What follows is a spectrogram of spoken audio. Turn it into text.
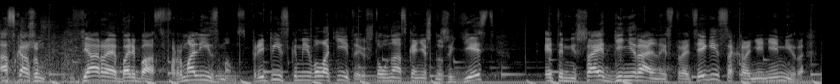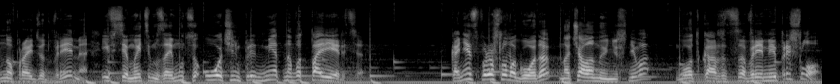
А скажем, ярая борьба с формализмом, с приписками и волокитой, что у нас, конечно же, есть, это мешает генеральной стратегии сохранения мира. Но пройдет время, и всем этим займутся очень предметно, вот поверьте. Конец прошлого года, начало нынешнего, вот, кажется, время и пришло.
